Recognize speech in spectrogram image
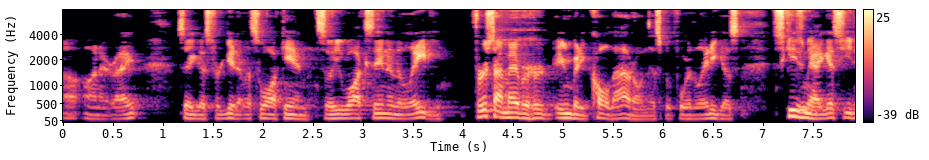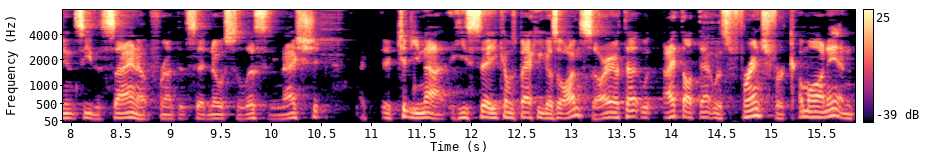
uh, on it, right? So he goes, "Forget it, let's walk in." So he walks in, and the lady First time I ever heard anybody called out on this before. The lady goes, "Excuse me, I guess you didn't see the sign up front that said no soliciting." I should, I kid you not. He said he comes back. He goes, "Oh, I'm sorry. I thought I thought that was French for come on in."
